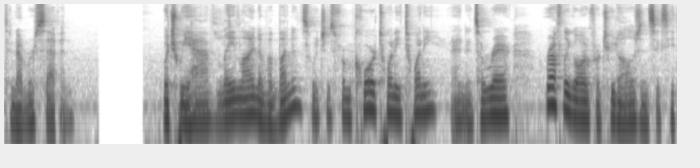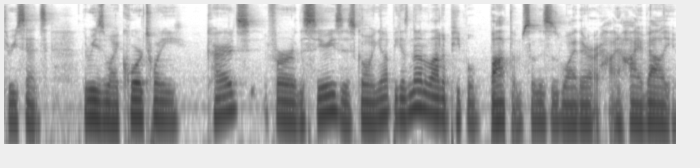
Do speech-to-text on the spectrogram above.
to number 7. Which we have Leyline of Abundance, which is from Core 2020, and it's a rare, roughly going for $2.63. The reason why Core 20 cards for the series is going up because not a lot of people bought them, so this is why they're high, high value.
